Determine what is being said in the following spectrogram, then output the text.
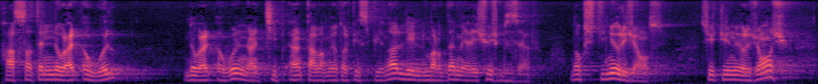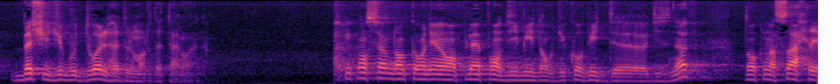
خاصة النوع الأول. النوع الأول نوع تيب 1 تاع لاميوتروفي سبينال اللي المرضى ما يعيشوش بزاف. دونك سي اون اورجونس سي اون اورجونس باش يجيبوا الدواء لهذا المرضى تاعنا donc on est en plein pandémie donc du Covid 19 دونك نصائحي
